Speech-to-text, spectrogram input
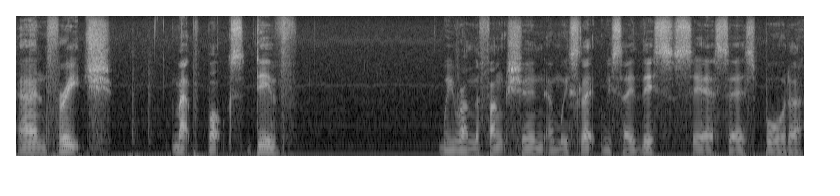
And for each map box div, we run the function and we select we say this CSS border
